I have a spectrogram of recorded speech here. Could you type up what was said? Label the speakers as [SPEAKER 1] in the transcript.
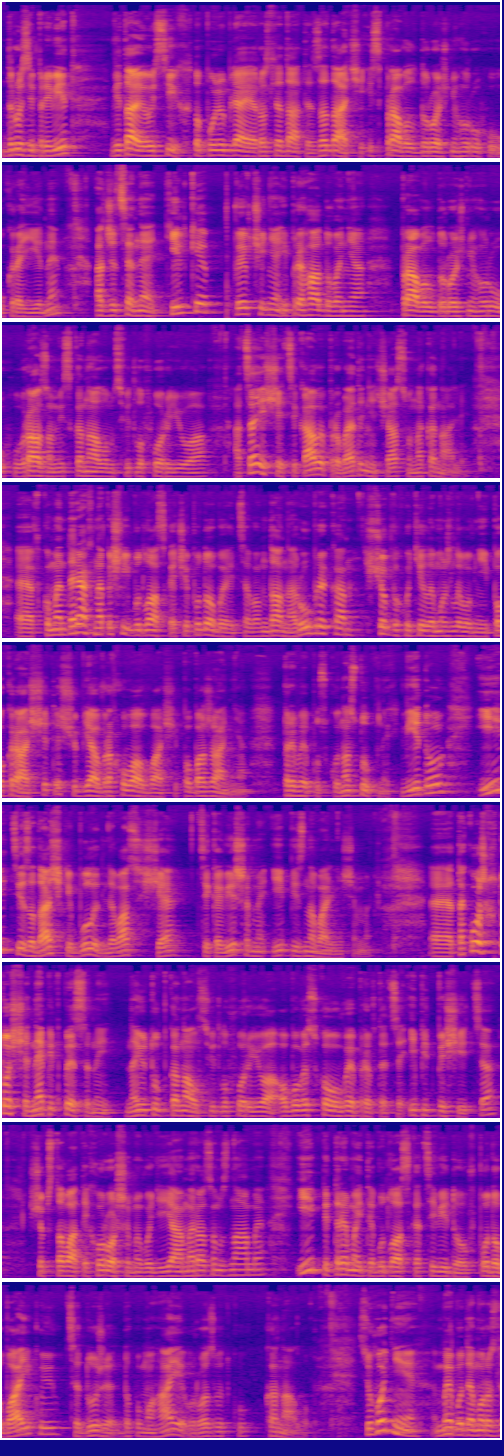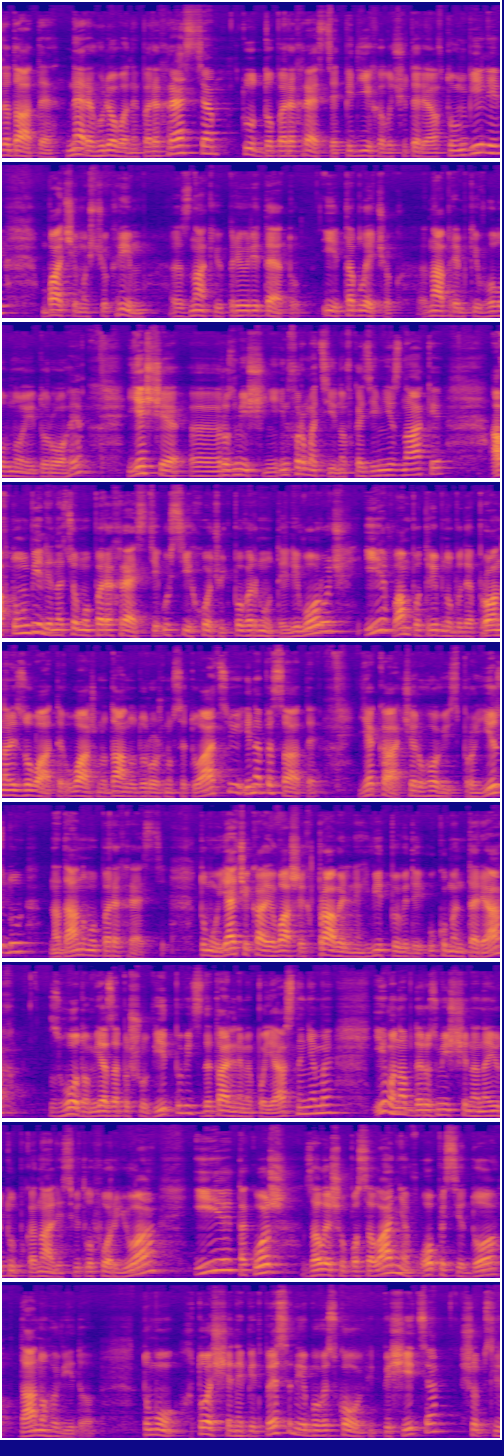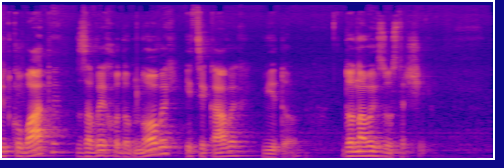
[SPEAKER 1] Друзі, привіт! Вітаю усіх, хто полюбляє розглядати задачі із правил дорожнього руху України, адже це не тільки вивчення і пригадування правил дорожнього руху разом із каналом Світлофор.ua, а це ще цікаве проведення часу на каналі. Е, В коментарях напишіть, будь ласка, чи подобається вам дана рубрика, що б ви хотіли, можливо, в ній покращити, щоб я врахував ваші побажання при випуску наступних відео, і ці задачки були для вас ще цікавішими і пізнавальнішими. Е, Також, хто ще не підписаний на YouTube канал Світлофор.ua, обов'язково виправте це і підпишіться, щоб ставати хорошими водіями разом з нами. І підтримайте, будь ласка, це відео вподобайкою. Це дуже допомагає у розвитку каналу. Сьогодні ми будемо розглядати нерегульоване перехрестя. Тут до перехрестя під'їхало 4 автомобілі. Бачимо, що крім знаків пріоритету і табличок напрямків головної дороги, є ще е, розміщені інформаційно-вказівні знаки. Автомобілі на цьому перехресті усі хочуть повернути ліворуч, і вам потрібно буде проаналізувати уважно дану дорожню ситуацію і написати, яка черговість проїзду на даному перехресті. Тому я чекаю ваших правильних відповідей у коментарях. Згодом я запишу відповідь з детальними поясненнями, і вона буде розміщена на YouTube каналі Світлофор.ua, і також залишу посилання в описі до даного відео. Тому, хто ще не підписаний, обов'язково підпишіться, щоб слідкувати за виходом нових і цікавих відео. До нових зустрічей!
